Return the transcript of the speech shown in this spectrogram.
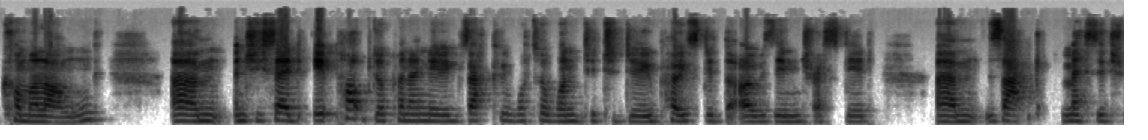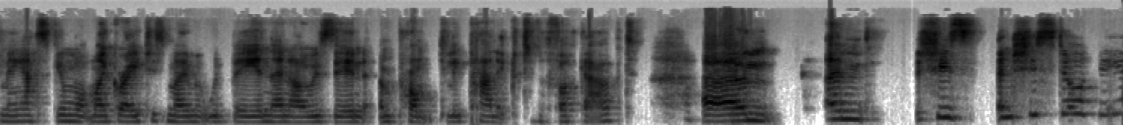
come along. Um, and she said it popped up and I knew exactly what I wanted to do, posted that I was interested. Um, Zach messaged me asking what my greatest moment would be, and then I was in and promptly panicked the fuck out. Um, and she's and she's still here.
